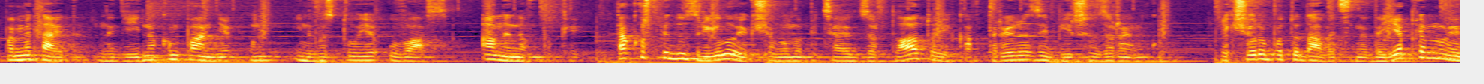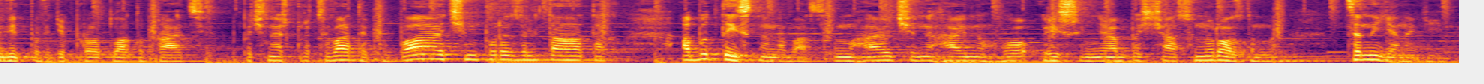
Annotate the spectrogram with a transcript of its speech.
Пам'ятайте, надійна компанія інвестує у вас, а не навпаки. Також підозріло, якщо вам обіцяють зарплату, яка в три рази більше за ринку. Якщо роботодавець не дає прямої відповіді про оплату праці, почнеш працювати побачимо по результатах, або тисне на вас, вимагаючи негайного рішення без часу на роздуми, це не є надійним.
